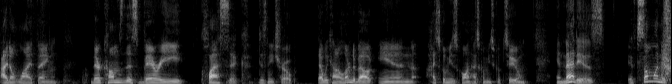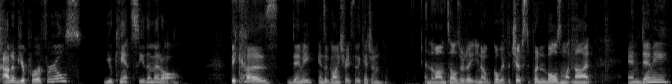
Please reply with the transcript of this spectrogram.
I don't lie thing, there comes this very classic Disney trope that we kind of learned about in High School Musical and High School Musical 2. And that is if someone is out of your peripherals, you can't see them at all. Because Demi ends up going straight to the kitchen and the mom tells her to, you know, go get the chips to put in bowls and whatnot. And Demi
